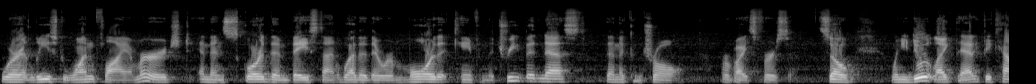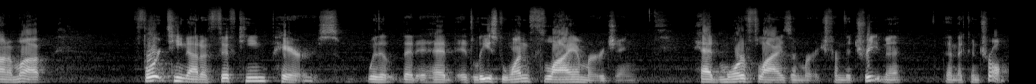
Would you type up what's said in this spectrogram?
where at least one fly emerged and then scored them based on whether there were more that came from the treatment nest than the control or vice versa. So when you do it like that, if you count them up, 14 out of 15 pairs with it, that it had at least one fly emerging had more flies emerge from the treatment than the control.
